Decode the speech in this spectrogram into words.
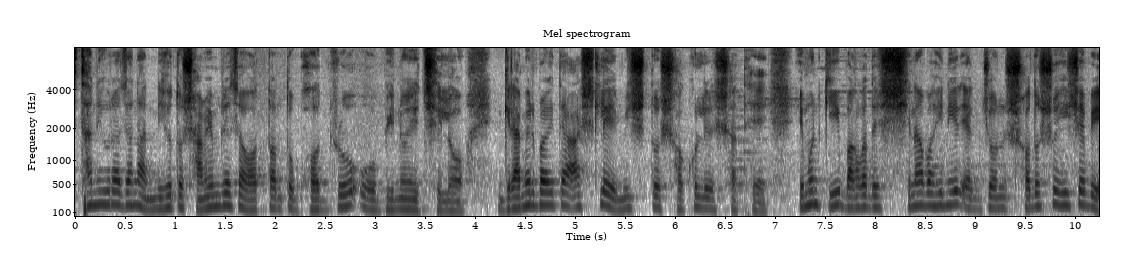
স্থানীয়রা জানান নিহত শামীম রেজা অত্যন্ত ভদ্র ও বিনয়ী ছিল। গ্রামের বাড়িতে আসলে মিশত সকলের সাথে। এমনকি বাংলাদেশ সেনাবাহিনীর একজন সদস্য হিসেবে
